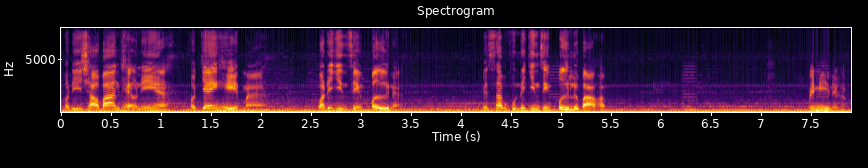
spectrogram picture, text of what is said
พอดีชาวบ้านแถวนี้อะเขาแจ้งเหตุมา ว่าได้ยินเสียงปืนอะ ไม่ทราบว่าคุณได้ยินเสียงปืนหรือเปล่าครับ ไม่มีนะครับ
